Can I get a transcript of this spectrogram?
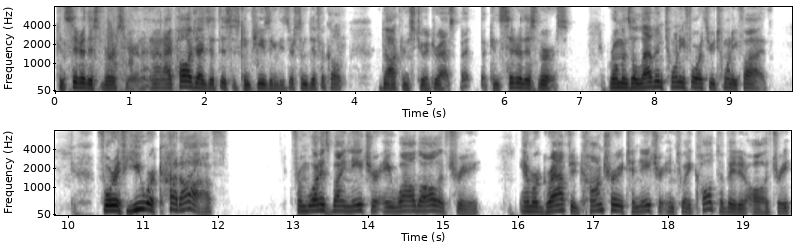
Consider this verse here. And I apologize if this is confusing. These are some difficult doctrines to address, but, but consider this verse Romans 11, 24 through 25. For if you were cut off from what is by nature a wild olive tree and were grafted contrary to nature into a cultivated olive tree.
